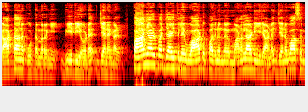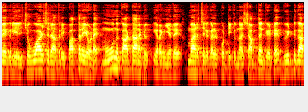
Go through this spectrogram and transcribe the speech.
കാട്ടാനക്കൂട്ടമിറങ്ങി ഭീതിയോടെ ജനങ്ങൾ. പാഞ്ഞാൾ പഞ്ചായത്തിലെ വാർഡ് പതിനൊന്ന് മണലാടിയിലാണ് ജനവാസ മേഖലയിൽ ചൊവ്വാഴ്ച രാത്രി പത്തരയോടെ മൂന്ന് കാട്ടാനകൾ ഇറങ്ങിയത്. മരച്ചിലുകൾ പൊട്ടിക്കുന്ന ശബ്ദം കേട്ട് വീട്ടുകാർ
